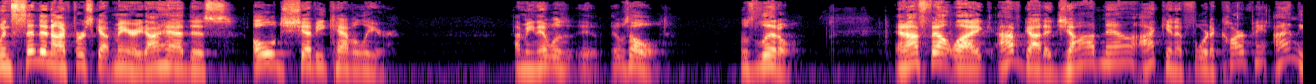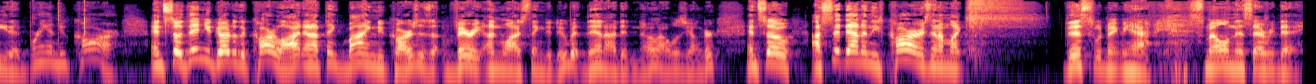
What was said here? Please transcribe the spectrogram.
When Cindy and I first got married, I had this old Chevy Cavalier. I mean, it was it, it was old. It was little. And I felt like I've got a job now. I can afford a car payment. I need a brand new car. And so then you go to the car lot, and I think buying new cars is a very unwise thing to do, but then I didn't know. I was younger. And so I sit down in these cars, and I'm like, this would make me happy, smelling this every day.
